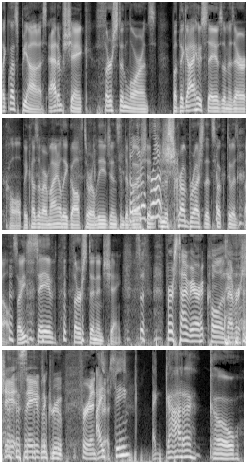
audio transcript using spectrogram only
Like, let's be honest. Adam Schenk, Thriston Lawrence, but the guy who saves them is Eric Cole because of our minor league golf tour allegiance and little devotion and the scrub brush that's hooked to his belt. So he saved Thriston and Schenk. It's the first time Eric Cole has ever sh- saved a group for interest. I think I gotta go.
